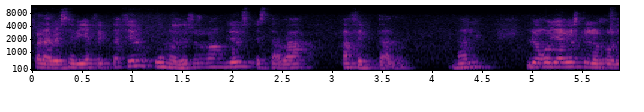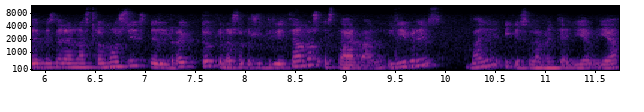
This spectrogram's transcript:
para ver si había afectación, uno de esos ganglios estaba afectado. ¿vale? Luego ya ves que los rodetes de la anastomosis del recto que nosotros utilizamos estaban libres ¿vale? y que solamente allí había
